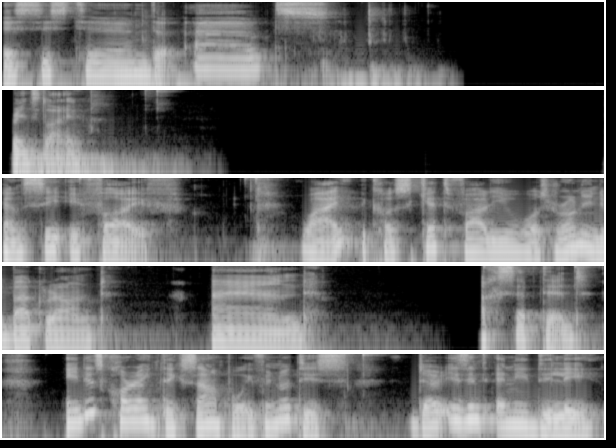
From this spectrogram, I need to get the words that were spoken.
the system the out print line can see a 5 why? Because get value was run in the background and accepted. In this current example if you notice there isn't any delay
